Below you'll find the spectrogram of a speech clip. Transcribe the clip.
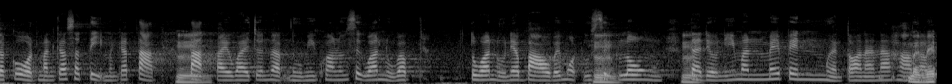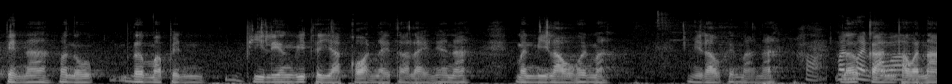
จะโกรธมันก็สติมันก็ตัดอืมตัดไปไวจนแบบหนูมีความรู้สึกว่าหนูแบบตัวหนูเนี่ยเบาไปหมดรู้สึกอืมโล่งอืมแต่เดี๋ยวนี้มันไม่เป็นเหมือนตอนนั้นนะคะมันแบบไม่เป็นนะเพราะหนูเริ่มมาเป็นพี่เลี้ยงวิทยากรอะไรต่ออะไรเนี่ยนะ มันมีเราขึ้นมา มีเราขึ้นมานะ ค่ะมันแล้วเหมือนกากับรว่าภาวนา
